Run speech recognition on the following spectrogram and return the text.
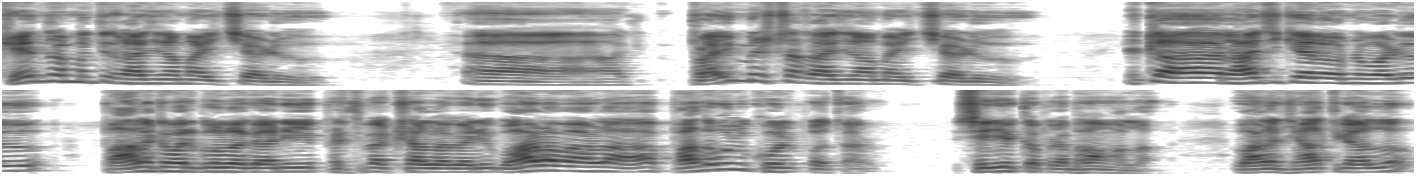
కేంద్ర మంత్రి రాజీనామా ఇచ్చాడు. ప్రైమ్ మినిస్టర్ రాజీనామా ఇచ్చాడు. ఇట్లా రాజకీయాల్లో ఉన్నవాళ్ళు పాలక వర్గంలో కానీ ప్రతిపక్షాల్లో కానీ వాళ్ళ వాళ్ళ పదవులు కోల్పోతారు శని యొక్క ప్రభావం వల్ల. వాళ్ళ జాతకాల్లో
